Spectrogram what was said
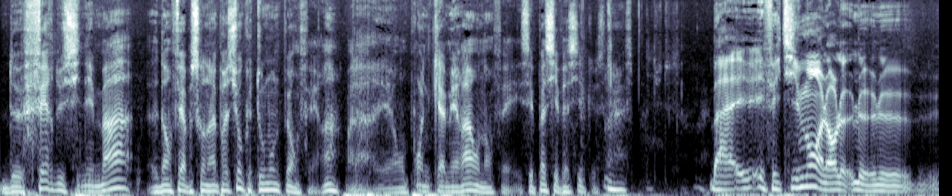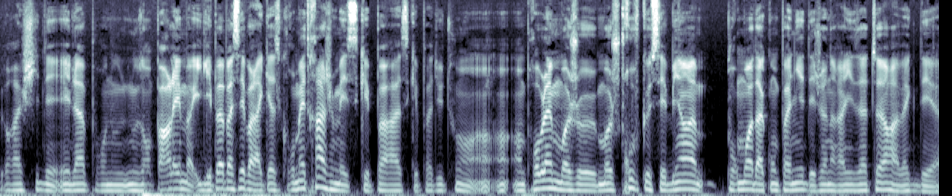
de faire du cinéma, d'en faire, parce qu'on a l'impression que tout le monde peut en faire. Hein. Voilà, on prend une caméra, on en fait. Et c'est pas si facile que ça. Bah effectivement, alors le, le, le- Rachid est, là pour nous, nous en parler. Il n'est pas passé par la case court métrage, mais ce qui est pas ce qui est pas du tout un, un- un problème. Moi je moi je trouve que c'est bien pour moi d'accompagner des jeunes réalisateurs avec des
